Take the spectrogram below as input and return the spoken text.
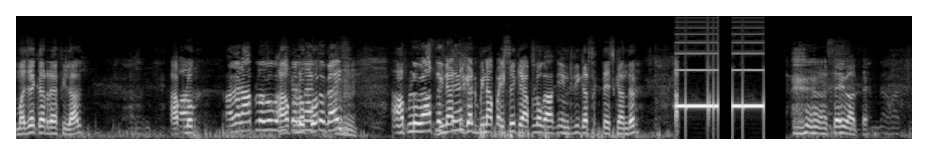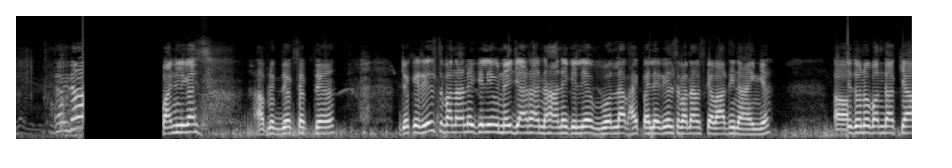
मज़े कर रहे हैं फ़िलहाल। आप लोग अगर आप लोगों को आप लोग तो गाइस हम्म, आप लोग आ सकते बिना टिकट बिना पैसे के आप लोग आके एंट्री कर सकते हैं इसके अंदर। सही बात है। फाइनली गाइस आप लोग देख सकते हैं जो कि रील्स बनाने के लिए वो नहीं जा रहा है नहाने के लिए। बोल रहा भाई पहले रील्स बना उसके बाद ही नहाएँगे। और ये दोनों बंदा क्या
